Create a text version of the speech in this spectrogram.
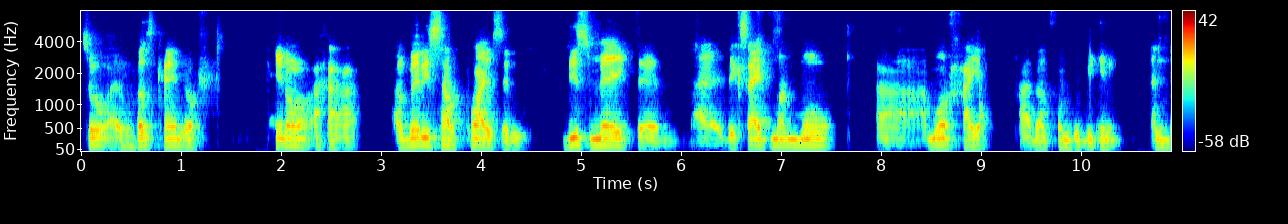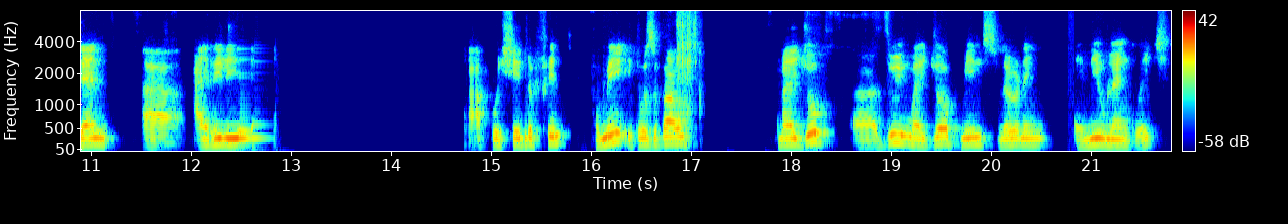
So I was kind of, you know, uh, very surprised and this made the, uh, the excitement more uh, more higher uh, than from the beginning. And then uh, I really appreciate the field. For me, it was about my job. Uh, doing my job means learning a new language,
